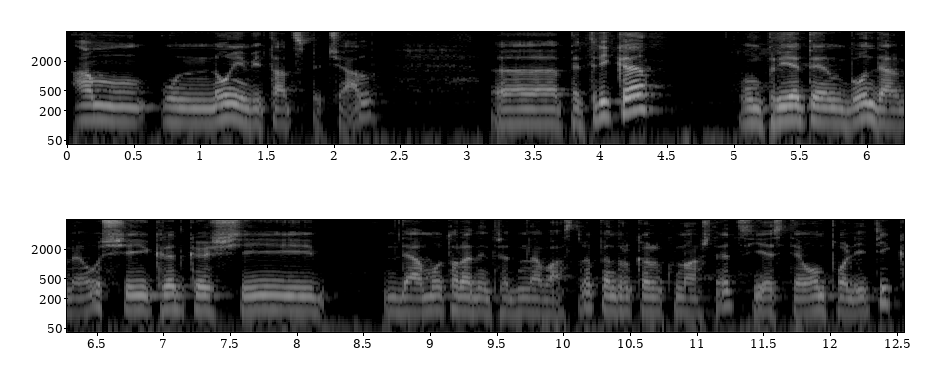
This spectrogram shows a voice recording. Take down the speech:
am un nou invitat special, uh, Petrică, un prieten bun de-al meu și cred că și de a multora dintre dumneavoastră, pentru că îl cunoașteți, este om politic,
